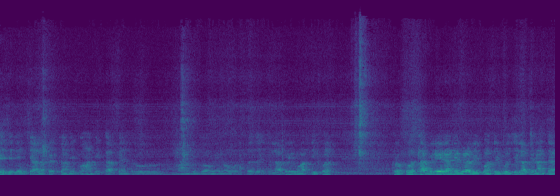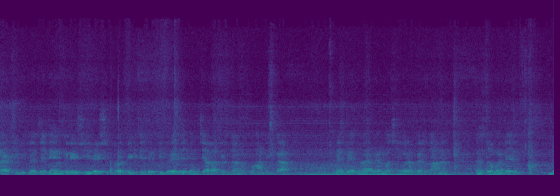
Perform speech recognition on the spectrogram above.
rezidențial a persoanei cu handicap pentru anul 2019. La primul articol, propun stabilirea nivelului contribuției la finanțarea activității de îngrijire și protecție de tip rezidențial a persoanelor cu handicap. Repet, noi avem o singură persoană, în sumă de 23.793,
